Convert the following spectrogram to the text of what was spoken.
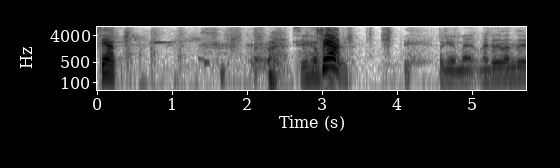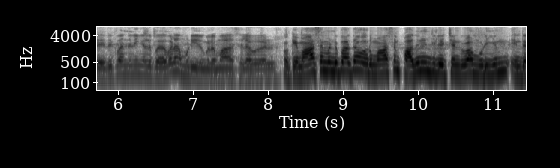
ஸ்டேன் ஓகே மற்றது வந்து இதுக்கு வந்து நீங்கள் இப்போ எவ்வளோ முடியுது உங்களை மாத செலவுகள்? ஓகே மாதம்னு பார்த்தா ஒரு மாதம் பதினஞ்சு லட்சம் ரூபா முடியும் இந்த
